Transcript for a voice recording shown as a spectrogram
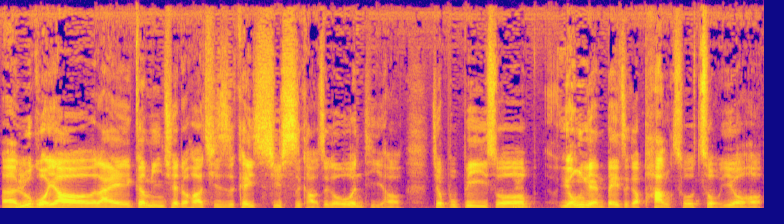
呃，如果要来更明确的话，其实可以去思考这个问题哈，就不必说。嗯永远被这个胖所左右哈，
